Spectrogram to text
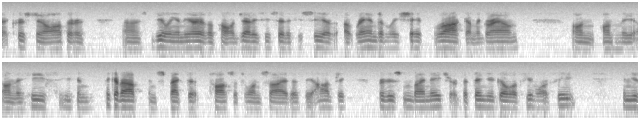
uh, Christian author uh, dealing in the area of apologetics. He said if you see a, a randomly shaped rock on the ground on on the on the heath. You can pick it up, inspect it, toss it to one side as the object produced by nature. But then you go a few more feet, and you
